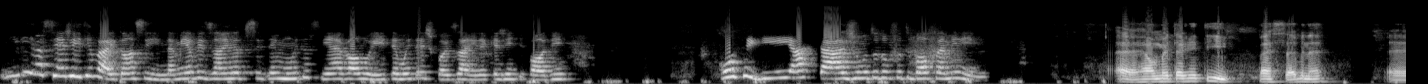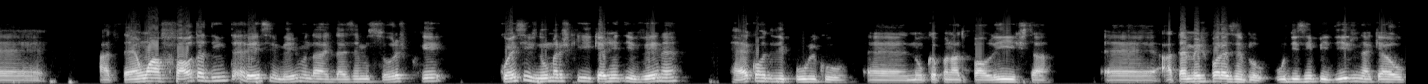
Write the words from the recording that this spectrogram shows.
E assim a gente vai. Então, assim, na minha visão, ainda ter muito assim, a evoluir, tem muitas coisas ainda que a gente pode conseguir arcar junto do futebol feminino. É, realmente a gente percebe, né? É, até uma falta de interesse mesmo das, das emissoras, porque com esses números que, que a gente vê, né? Recorde de público é, no Campeonato Paulista, é, até mesmo, por exemplo, o Desimpedidos, né? Que é o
